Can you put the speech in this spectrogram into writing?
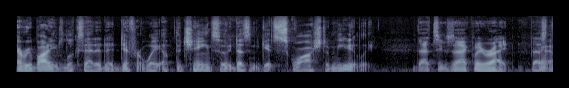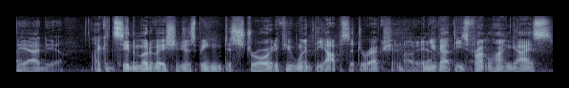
everybody looks at it a different way up the chain, so it doesn't get squashed immediately. That's exactly right. That's yeah. the idea. I could see the motivation just being destroyed if you went the opposite direction. Oh, yeah. And you got these yeah. frontline guys,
